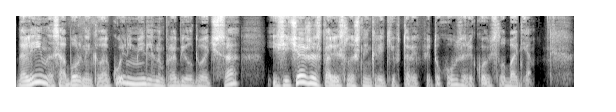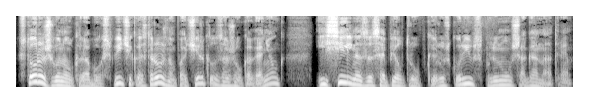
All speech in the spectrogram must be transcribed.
Вдали на соборной колокольне медленно пробил два часа, и сейчас же стали слышны крики вторых петухов за рекой в Слободе. Сторож вынул коробок спичек, осторожно почиркал, зажег огонек и сильно засопел трубкой. Раскурив, сплюнул шага на три.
